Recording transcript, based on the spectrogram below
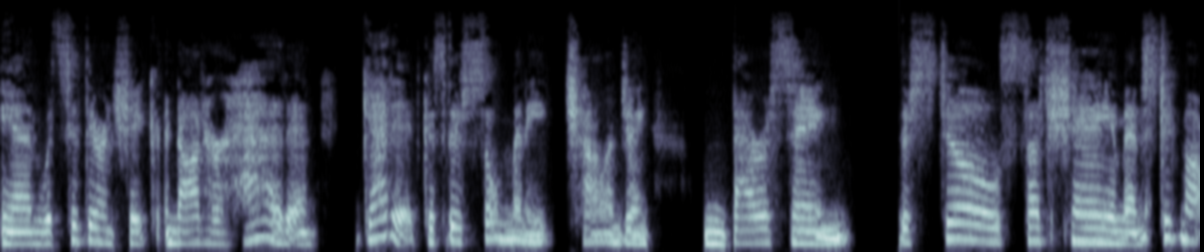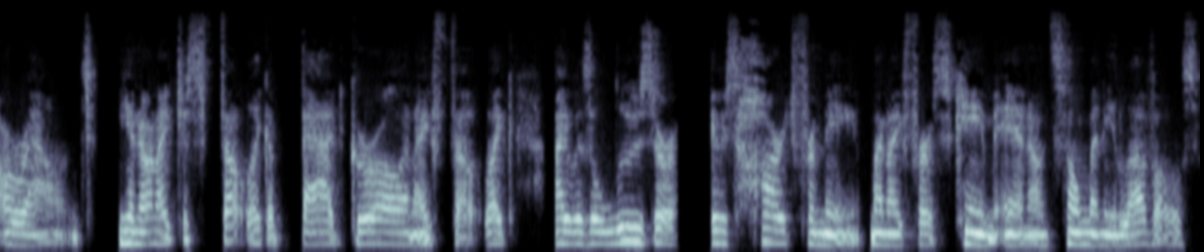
and would sit there and shake nod her head and get it because there's so many challenging, embarrassing, there's still such shame and stigma around, you know, and I just felt like a bad girl and I felt like I was a loser. It was hard for me when I first came in on so many levels.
